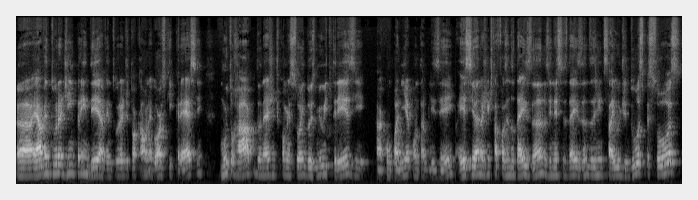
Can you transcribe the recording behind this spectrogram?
uh, é a aventura de empreender, a aventura de tocar um negócio que cresce muito rápido, né? A gente começou em 2013 a companhia Contabilizei. Esse ano a gente está fazendo 10 anos e nesses 10 anos a gente saiu de duas pessoas.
